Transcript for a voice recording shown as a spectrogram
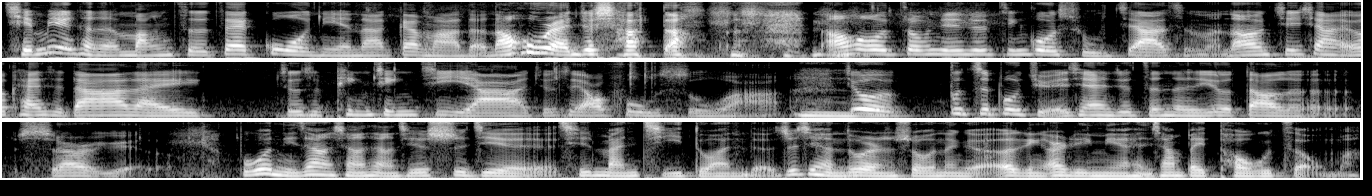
前面可能忙着在过年啊干嘛的，然后忽然就消荡，然后中间就经过暑假什么，然后接下来又开始大家来就是拼经济啊，就是要复苏啊，嗯就不知不觉现在就真的又到了十二月了。不过你这样想想，其实世界其实蛮极端的。之前很多人说那个二零二零年很像被偷走嘛，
